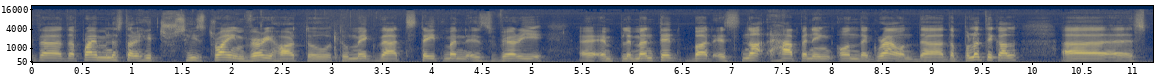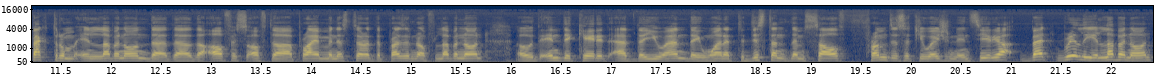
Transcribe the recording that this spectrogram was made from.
the, the prime minister, he tr he's trying very hard to, to make that statement is very uh, implemented, but it's not happening on the ground. The, the political uh, spectrum in Lebanon, the, the, the, office of the prime minister, the president of Lebanon, uh, indicated at the UN they wanted to distance themselves from the situation in Syria. But really, Lebanon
